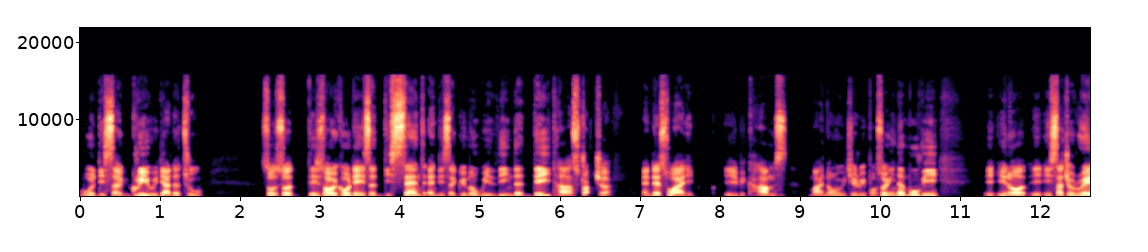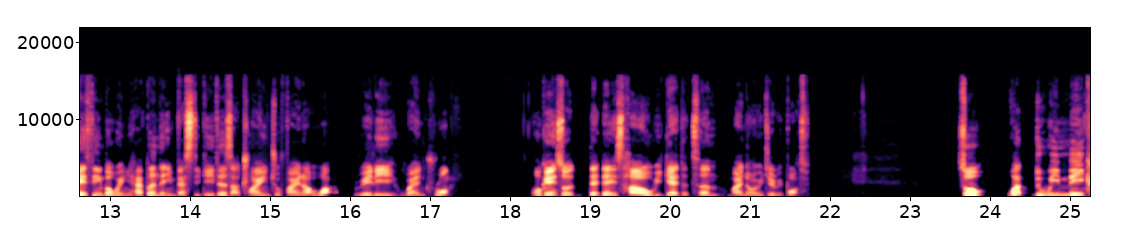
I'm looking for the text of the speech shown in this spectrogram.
will disagree with the other two. So, so this is what we call there is a dissent and disagreement within the data structure, and that's why it, it becomes minority report. So in the movie, it, you know, it, it's such a rare thing, but when it happened, the investigators are trying to find out what really went wrong. Okay, so that, that is how we get the term minority report. So what do we make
